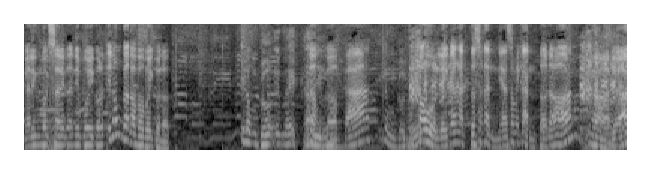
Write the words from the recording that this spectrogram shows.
galing magsalita ni Boy Kulot. Ilongga ka ba Boy Kulot? Ilonggo, eh, like, Ilongga ka? Ilonggo. Pauli ka nga to sa kanya sa may kanto doon. Ah, di ba?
